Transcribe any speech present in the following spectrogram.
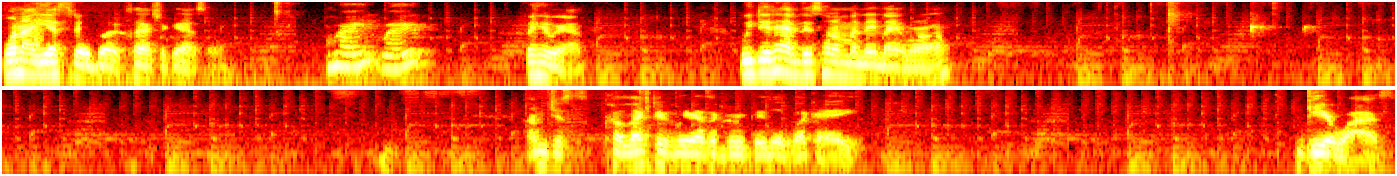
well not yesterday, but Clash of Castle. Right, right. But here we are. We did have this one on Monday Night Raw. I'm just collectively as a group, they look like a eight. Gear wise.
